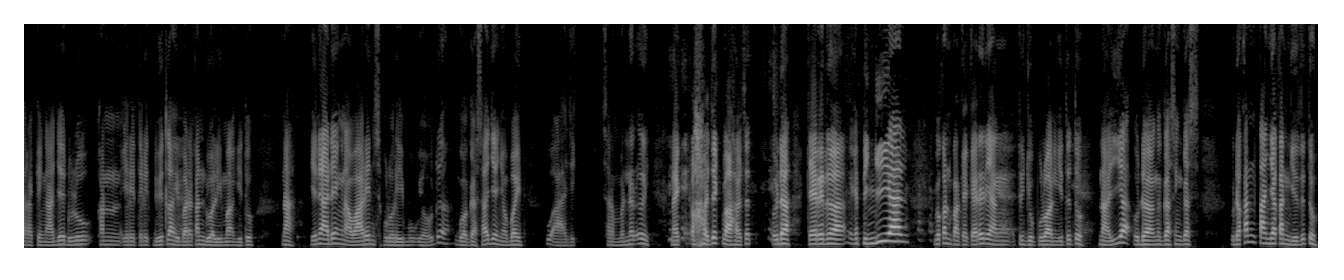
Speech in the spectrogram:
trekking aja dulu. Kan irit-irit duit lah ibarat kan 25 gitu nah ini ada yang nawarin sepuluh ribu. Ya udah gua gas aja nyobain. Wah ajik serem bener euy. Naik ojek banget udah carrier lah ketinggian. Gue kan pakai carrier yang 70-an gitu tuh. Nah iya udah ngegas ngegas. Udah kan tanjakan gitu tuh.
